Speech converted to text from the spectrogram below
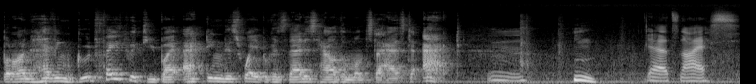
but I'm having good faith with you by acting this way because that is how the monster has to act. Yeah, it's nice.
